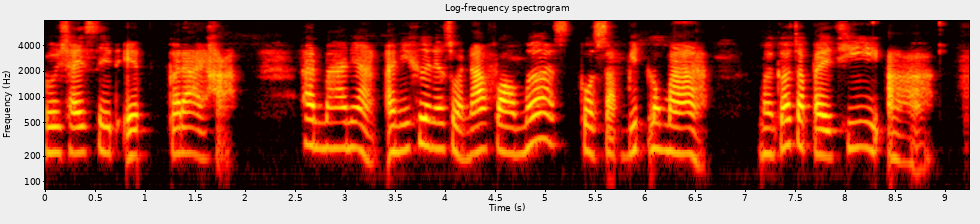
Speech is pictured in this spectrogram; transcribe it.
โดยใช้ set s ก็ได้ค่ะ ถัดมาเนี่ย อันนี้คือในส่วนหน้าฟอร์มเมื่อกด submit ลงมา มันก็จะไปที่ไฟ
